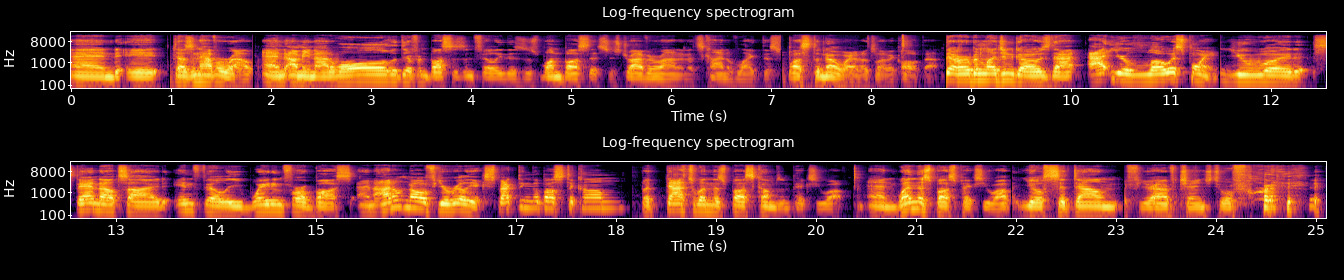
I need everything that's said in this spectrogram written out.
and it doesn't have a route. And I mean, out of all the different buses in Philly, there's this one bus that's just driving around and it's kind of like this bus to nowhere. That's why they call it that. The urban legend goes that at your lowest point, you would stand outside in Philly waiting for a bus. And I don't know if you're really expecting the bus to come, but that's when this bus comes and picks you up. And when this bus picks you up, you'll sit down if you have change to afford it.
